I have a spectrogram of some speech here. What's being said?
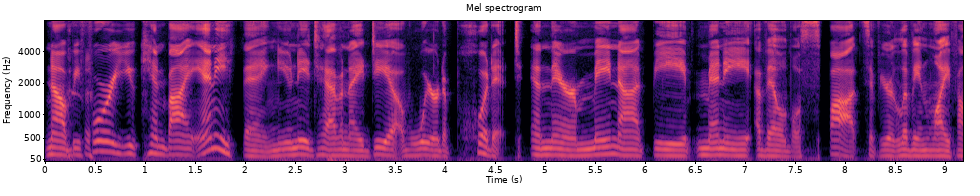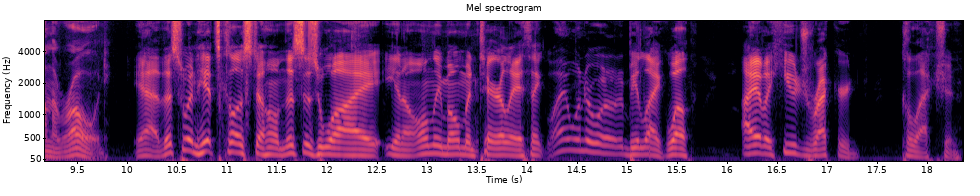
Now, before you can buy anything, you need to have an idea of where to put it. And there may not be many available spots if you're living life on the road. Yeah, this one hits close to home. This is why, you know, only momentarily I think, well, I wonder what it would be like. Well, I have a huge record collection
